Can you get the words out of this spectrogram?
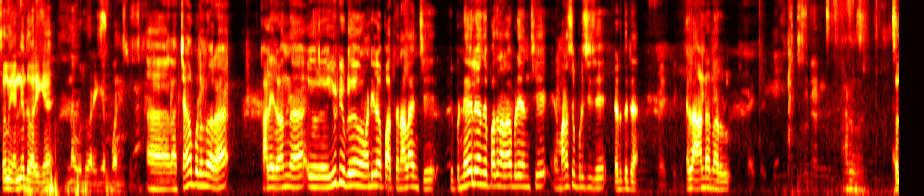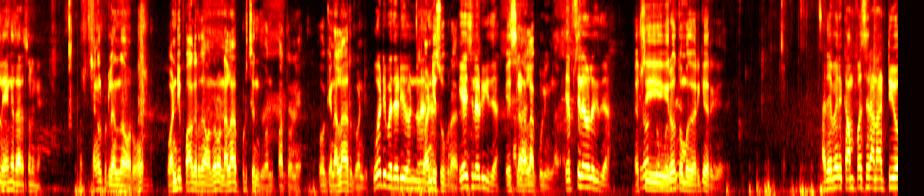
சொல்லுங்கள் எங்கேருந்து வரீங்க? என்ன ஊர்ல வரீங்க? எப்போ நான் செங்கப்பட்டுலேருந்து வரேன். காலையில் வந்தேன். இவர் யூடியூப்ல ஒரு வண்டியில் பார்த்தேன் நல்லா இருந்துச்சு. இப்போ நேர்லேயே வந்து பார்த்தா நல்லபடியாக இருந்துச்சு. என் மனசு பிடிச்சிச்சு. எடுத்துட்டேன். எல்லாம் ஆண்டன் அருள். சொல்லுங்கள் எங்கே தர சொல்லுங்கள் செங்கல்பட்டுலேருந்து தான் வரும் வண்டி பார்க்குறதா வந்தோம். நல்லா பிடிச்சிருந்தது வந்து பார்த்தோன்னே. ஓகே நல்லா இருக்கு வண்டி. ஓட்டி பார்த்து எப்படி வண்டி வண்டி சூப்பராக இருக்கு. ஏசியில் எப்படி இருக்குதா? ஏசியில் நல்லா கூலிங்களா எஃப்சி லெவலில் இருக்குதா? எஃப்சி இருபத்தொம்பது வரைக்கும் இருக்குது அதே மாதிரி கம்பல்சரி ஆனால் டிஓ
